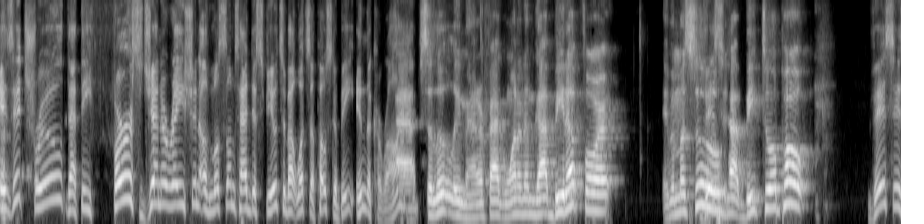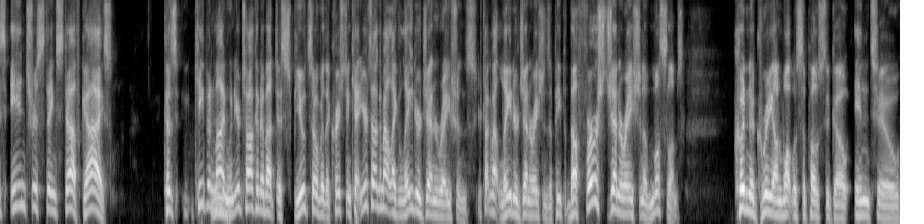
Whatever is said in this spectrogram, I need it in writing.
is it true that the first generation of Muslims had disputes about what's supposed to be in the Quran? Absolutely. Matter of fact, one of them got beat up for it. Ibn Masud This- got beat to a pope. This is interesting stuff, guys. Because keep in mind, Mm. when you're talking about disputes over the Christian, you're talking about like later generations. You're talking about later generations of people. The first generation of Muslims couldn't agree on what was supposed to go into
